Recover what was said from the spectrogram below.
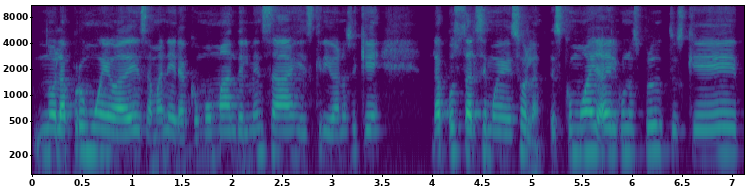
no la promueva de esa manera, como manda el mensaje, escriba no sé qué, la postal se mueve sola. Es como hay algunos productos que,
